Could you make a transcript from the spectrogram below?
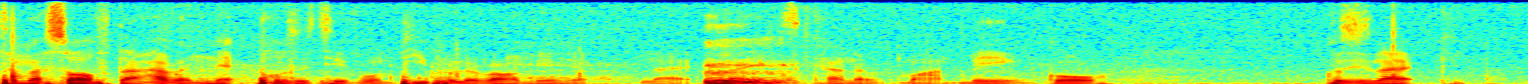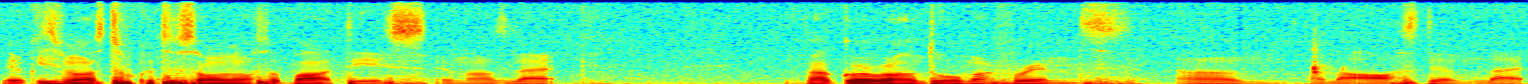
to myself that I have a net positive on people around me. Innit? Like Mm. that is kind of my main goal. Because it's like, yeah, 'cause even when I was talking to someone else about this, and I was like, if I go around to all my friends um, and I ask them like,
